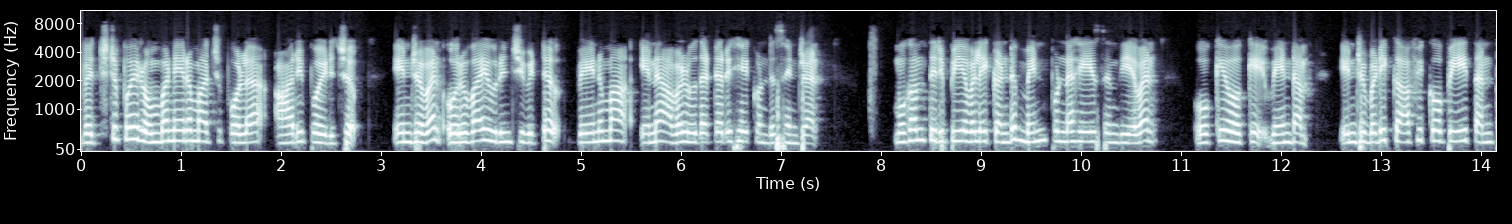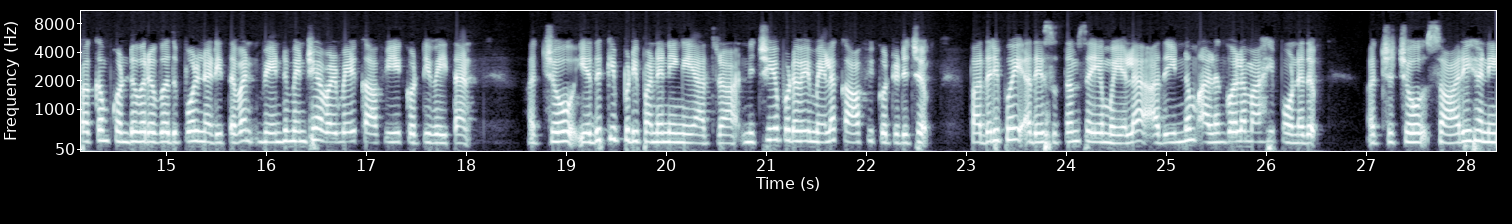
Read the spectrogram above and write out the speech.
வச்சுட்டு போய் ரொம்ப நேரமாச்சு போல ஆறி போயிடுச்சு. என்றவன் ஒருவாய் உறிஞ்சிவிட்டு வேணுமா என அவள் உதட்டருகே கொண்டு சென்றான். முகம் திருப்பியவளைக் கண்டு மென் புன்னகையை சிந்தியவன் ஓகே ஓகே வேண்டாம். என்றபடி காஃபி கோப்பையை தன் பக்கம் கொண்டு வருவது போல் நடித்தவன் வேண்டுமென்றே அவள் மேல் காஃபியை கொட்டி வைத்தான். அச்சோ எதுக்கு இப்படி பண்ணுனீங்க யாத்ரா? நிச்சய புடவை மேல காஃபி கொட்டிடுச்சு. பதறிப்போய் அதை சுத்தம் செய்ய முயல அது இன்னும் அலங்கோலமாகி போனது. அச்சச்சோ சாரி ஹனி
